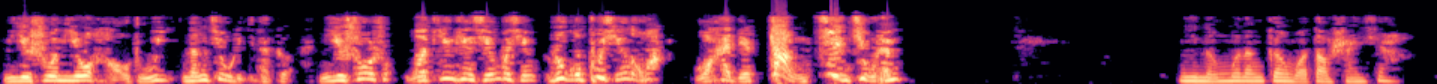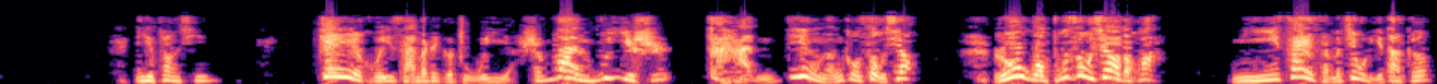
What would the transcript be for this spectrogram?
你说你有好主意能救李大哥，你说说我听听行不行？如果不行的话，我还得仗剑救人。你能不能跟我到山下？你放心，这回咱们这个主意啊是万无一失，肯定能够奏效。如果不奏效的话，你再怎么救李大哥，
